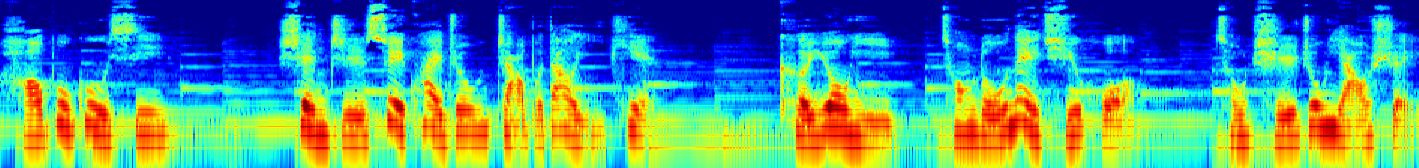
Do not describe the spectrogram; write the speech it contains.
毫不顾惜，甚至碎块中找不到一片。可用以从炉内取火，从池中舀水。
